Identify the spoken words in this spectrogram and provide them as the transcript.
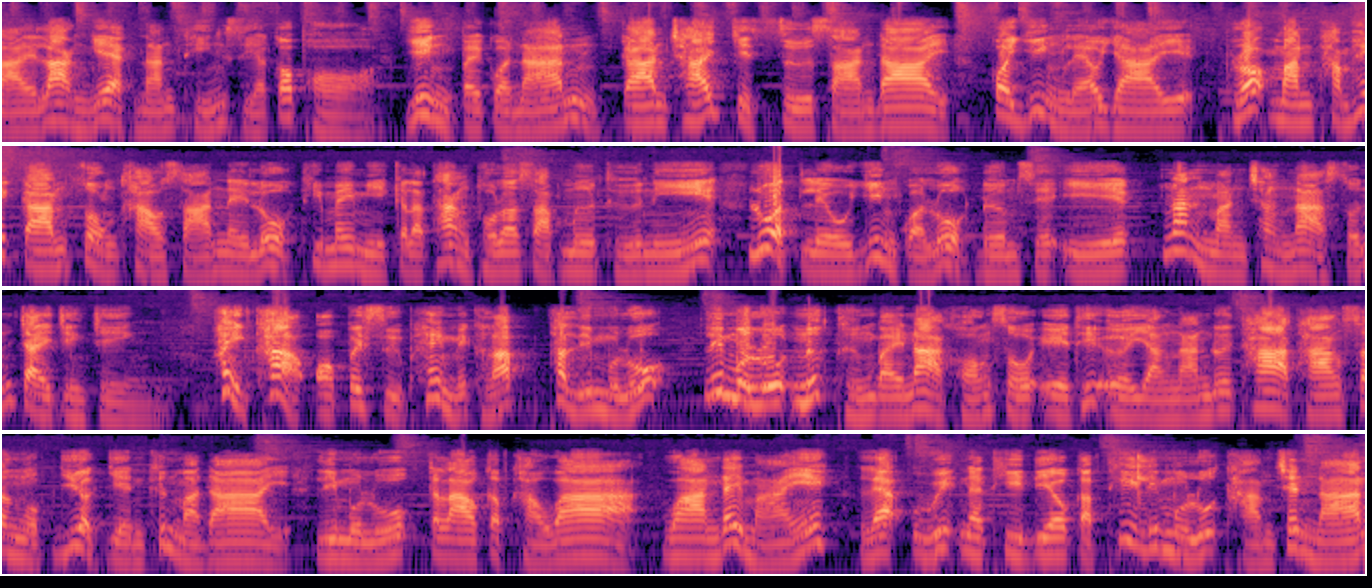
ลายร่างแยกนั้นทิ้งเสียก็พอ ยิ่งไปกว่านั้น การใช้จิตสื่อสารได้ก็ยิ่งแล้วใหญ่เพราะมันทำให้การส่งข่าวสารในโลกที่ไม่มีกระทั่งโทรศัพท์มือถือนี้ รวดเร็วยิ่งกว่าโลกเดิมเสียอีก นั่นมันช่างน่าสนใจจริง ๆ ให้ข้าออกไปสืบให้ไหมครับท่านลิมูรุลิมูรุนึกถึงใบหน้าของโซเอที่เอ่ยอย่างนั้นด้วยท่าทางสงบเยือกเย็นขึ้นมาได้ลิมูรุกล่าวกับเขาว่าวานได้ไหม และวินาทีเดียวกับที่ลิมูรุถามเช่นนั้น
